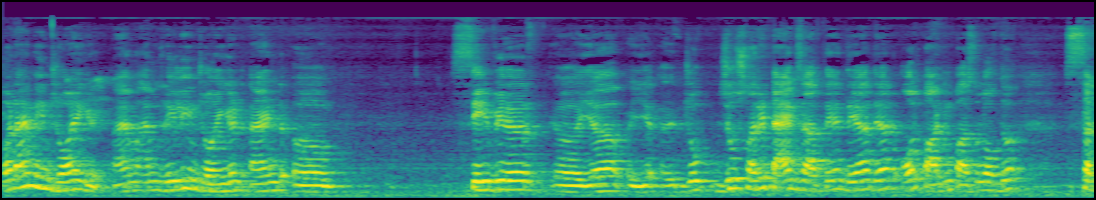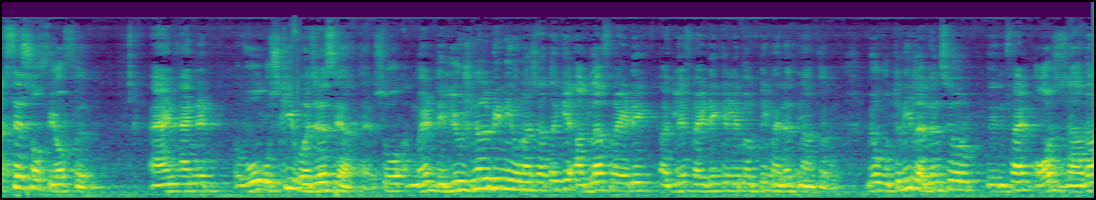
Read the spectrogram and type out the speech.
But I am enjoying it I am I am really enjoying it and saviour या, या जो जो सारे टैग्स आते हैं they are they are all part and parcel of the success of your film and and it वो उसकी वजह से आता है। सो so, मैं डिल्यूजनल भी नहीं होना चाहता कि अगला फ्राइडे अगले फ्राइडे के लिए मैं उतनी मेहनत ना करूँ। मैं उतनी लगन से और इनफैक्ट और ज़्यादा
